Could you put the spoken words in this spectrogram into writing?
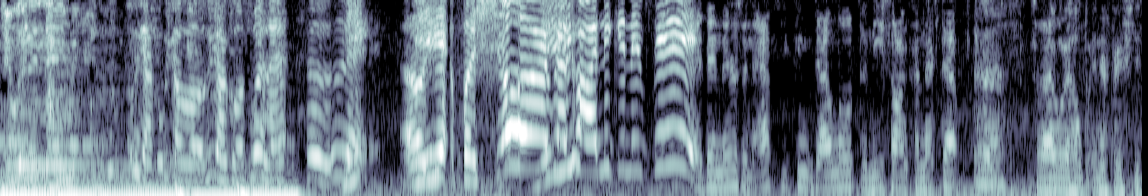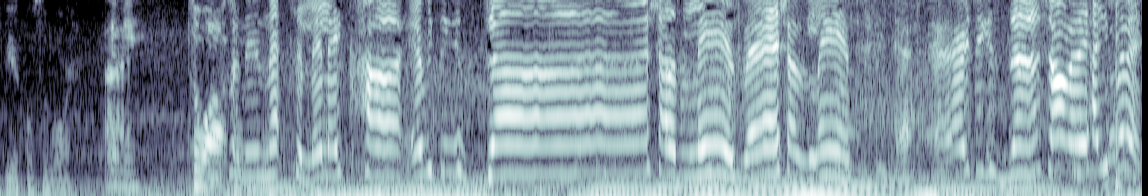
was supposed to have seatbelt on there. If you in the name, we got we got we got to swear that. Who? Who that? Oh Me? yeah, for sure. We Me? gotta call Nick in the And then there's an app you can download, the Nissan Connect app. Uh-huh. So that way help interface the vehicle some more. And me. So, uh, so Putting in that to Lele car. Everything is done. Shout out to Lens, man. Shout out to Lens. Uh, Everything is done. Shout out. How you feeling?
